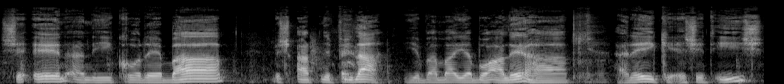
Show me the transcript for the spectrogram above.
she'en ani koreba b'shat nefila Yibama yabo aleha harei ke'eshet ish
